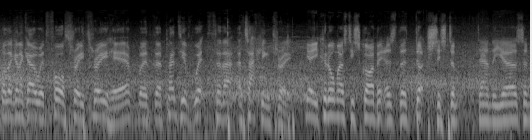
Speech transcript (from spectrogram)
Well, they're going to go with 4-3-3 here, with uh, plenty of width to that attacking three. Yeah, you could almost describe it as the Dutch system down the years, and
